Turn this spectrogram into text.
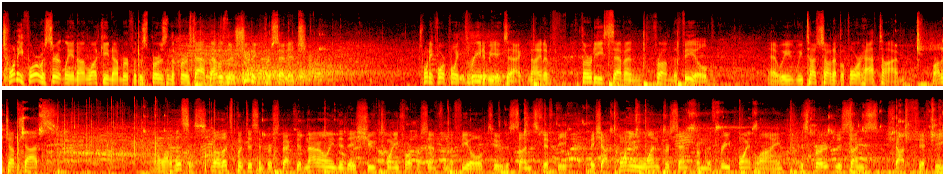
24 was certainly an unlucky number for the Spurs in the first half. That was their shooting percentage. 24.3 to be exact. 9 of 37 from the field. And we, we touched on it before halftime. A lot of jump shots and a lot of misses. Well, let's put this in perspective. Not only did they shoot 24% from the field to the Suns 50, they shot 21% from the three-point line. The Spurs, the Suns shot 50.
